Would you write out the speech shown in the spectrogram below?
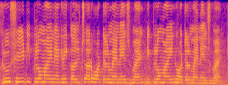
કૃષિ, diploma in agriculture, hotel management, diploma in hotel management.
